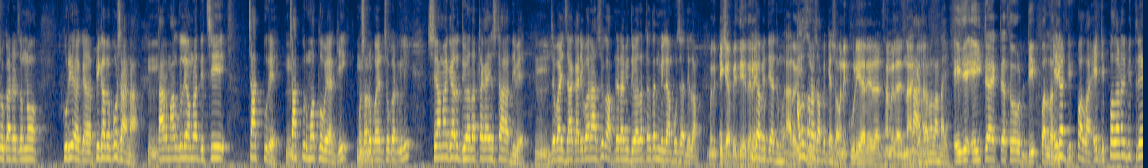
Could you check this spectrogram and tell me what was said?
চৌকাটের জন্য কুড়ি পিক আপে পোষায় না তার মালগুলি আমরা দিচ্ছি চাঁদপুরে চাঁদপুর মতলবে আর কি মোশারফ ভাইয়ের চৌকাটগুলি সে আমাকে আরও দুই হাজার টাকা এক্সট্রা দিবে। যে ভাই যা গাড়ি ভাড়া আসুক আপনার আমি দুই হাজার টাকা মিলে পৌঁছা দিলাম। মানে পিক আপে দিয়ে দেন দিয়ে দেবো। আলোচনা সাপেক্ষে সব। মানে কুরিয়ারের আর ঝামেলা না ঝামেলা নাই। এই যে এইটা একটা তো ডিপ পাল্লা এটা দেখছি। ডিপপাল্লা এই ডিপপাল্লাটার ভিতরে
